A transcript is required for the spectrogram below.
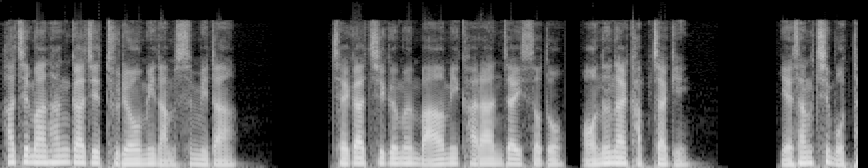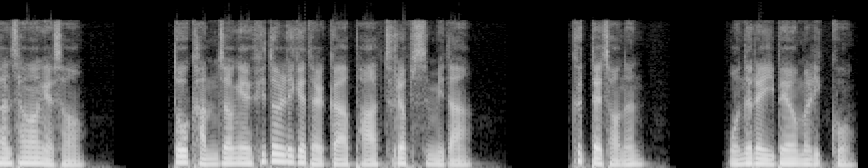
하지만 한 가지 두려움이 남습니다. 제가 지금은 마음이 가라앉아 있어도 어느 날 갑자기 예상치 못한 상황에서 또 감정에 휘둘리게 될까 봐 두렵습니다. 그때 저는 오늘의 이 배움을 잊고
